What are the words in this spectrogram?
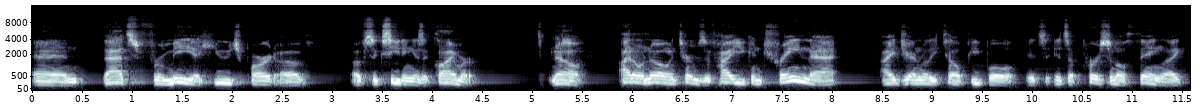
And that's, for me, a huge part of, of succeeding as a climber. Now, I don't know in terms of how you can train that. I generally tell people it's it's a personal thing, like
